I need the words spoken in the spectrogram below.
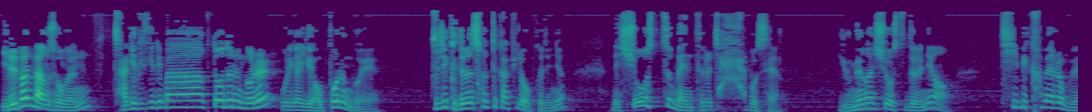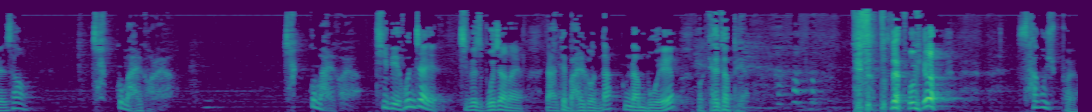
일반 방송은 자기들끼리 막 떠드는 거를 우리가 엿보는 거예요. 굳이 그들은 설득할 필요 없거든요. 근데 쇼호스트 멘트를 잘 보세요. 유명한 쇼호스트들은요. TV 카메라를 보면서 자꾸 말 걸어요. 자꾸 말 걸어요. TV에 혼자 집에서 보잖아요. 나한테 말 건다? 그럼 난 뭐예요? 막 대답해요. 대답하다 보면 사고 싶어요.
